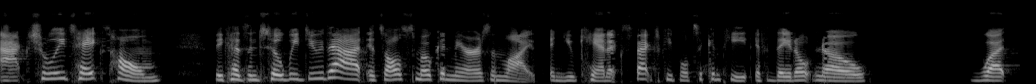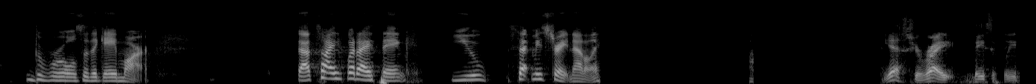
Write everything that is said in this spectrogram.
actually takes home, because until we do that, it's all smoke and mirrors and lies. And you can't expect people to compete if they don't know what the rules of the game are. That's what I think. You set me straight, Natalie. Yes, you're right, basically.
